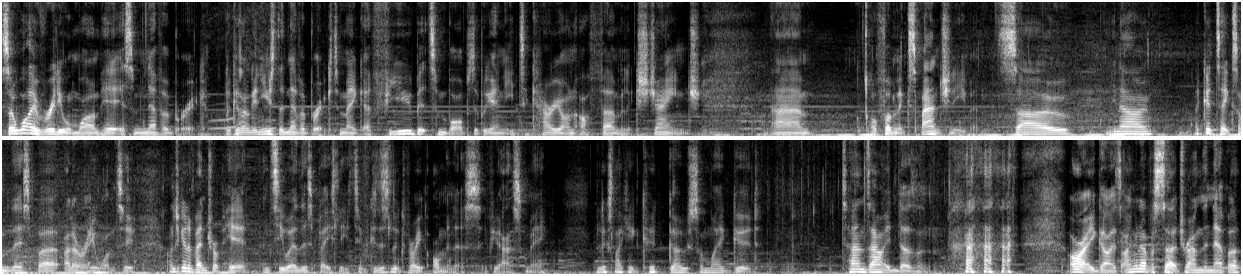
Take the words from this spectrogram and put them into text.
So what I really want while I'm here is some nether brick, because I'm going to use the nether brick to make a few bits and bobs that we're going to need to carry on our thermal exchange. Um, or thermal expansion even. So, you know, I could take some of this, but I don't really want to. I'm just going to venture up here and see where this place leads to, because this looks very ominous, if you ask me. It looks like it could go somewhere good. Turns out it doesn't. Alright guys, I'm going to have a search around the nether,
